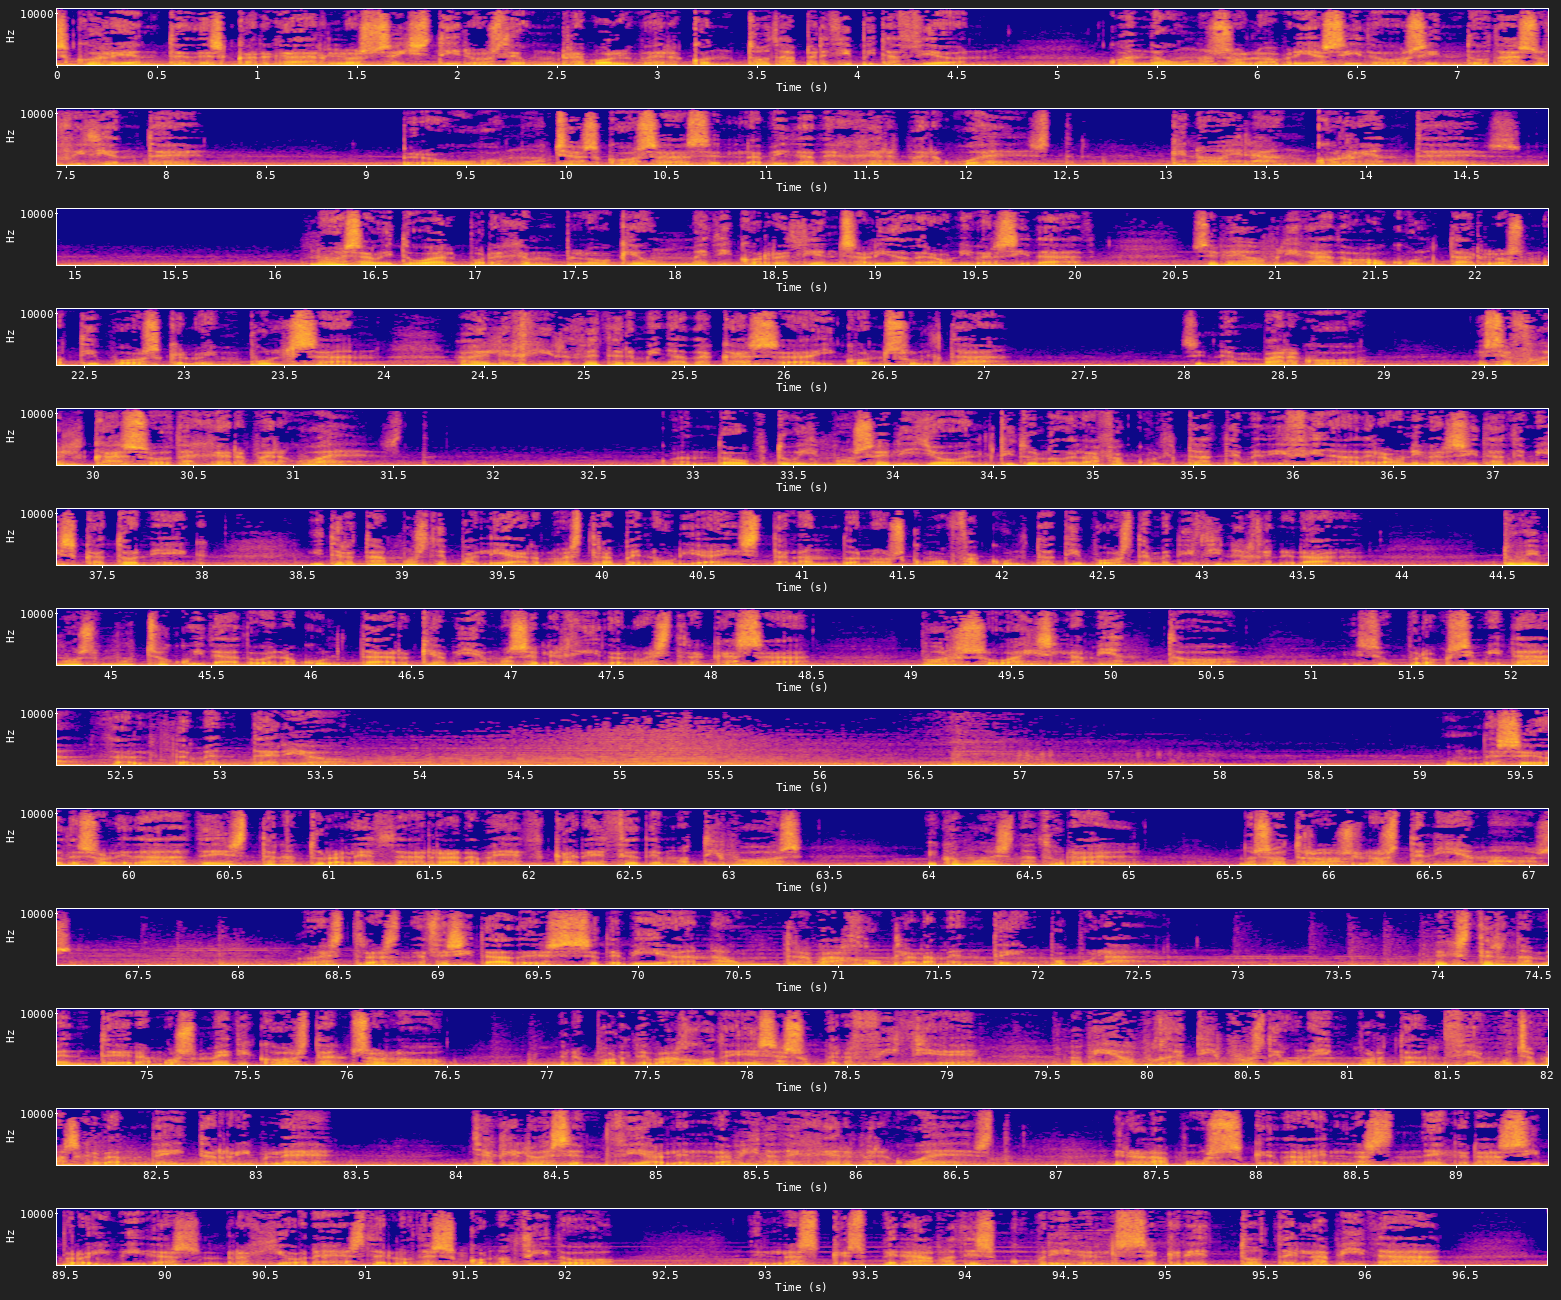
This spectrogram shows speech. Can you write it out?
Es corriente descargar los seis tiros de un revólver con toda precipitación, cuando uno solo habría sido sin duda suficiente. Pero hubo muchas cosas en la vida de Herbert West que no eran corrientes. No es habitual, por ejemplo, que un médico recién salido de la universidad se vea obligado a ocultar los motivos que lo impulsan a elegir determinada casa y consulta. Sin embargo, ese fue el caso de Herbert West. Cuando obtuvimos él y yo el título de la Facultad de Medicina de la Universidad de Miskatonic y tratamos de paliar nuestra penuria instalándonos como facultativos de medicina general, tuvimos mucho cuidado en ocultar que habíamos elegido nuestra casa por su aislamiento y su proximidad al cementerio. Deseo de soledad de esta naturaleza rara vez carece de motivos y como es natural, nosotros los teníamos. Nuestras necesidades se debían a un trabajo claramente impopular. Externamente éramos médicos tan solo, pero por debajo de esa superficie había objetivos de una importancia mucho más grande y terrible, ya que lo esencial en la vida de Herbert West era la búsqueda en las negras y prohibidas regiones de lo desconocido, en las que esperaba descubrir el secreto de la vida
